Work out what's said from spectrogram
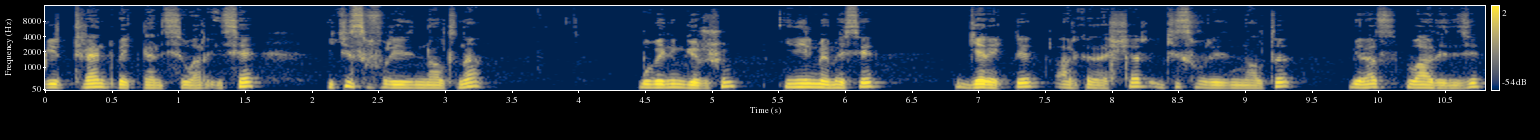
bir trend beklentisi var ise 2.07'nin altına bu benim görüşüm inilmemesi gerekli arkadaşlar. 2.07'nin altı biraz vadenizi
